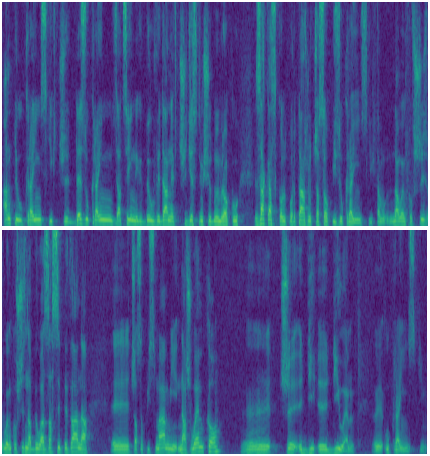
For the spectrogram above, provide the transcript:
antyukraińskich czy dezukrainizacyjnych był wydany w 1937 roku zakaz kolportażu czasopism ukraińskich. Tam na Łemkowszczy, Łemkowszczyzna była zasypywana y, czasopismami Nasz Łemko czy Di, Diłem ukraińskim.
